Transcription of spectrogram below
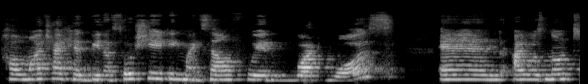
how much i had been associating myself with what was And I was not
